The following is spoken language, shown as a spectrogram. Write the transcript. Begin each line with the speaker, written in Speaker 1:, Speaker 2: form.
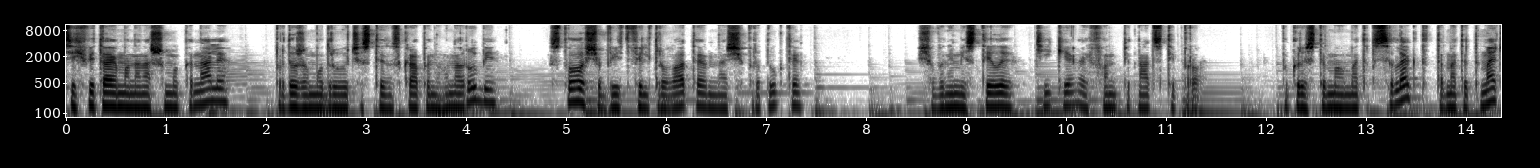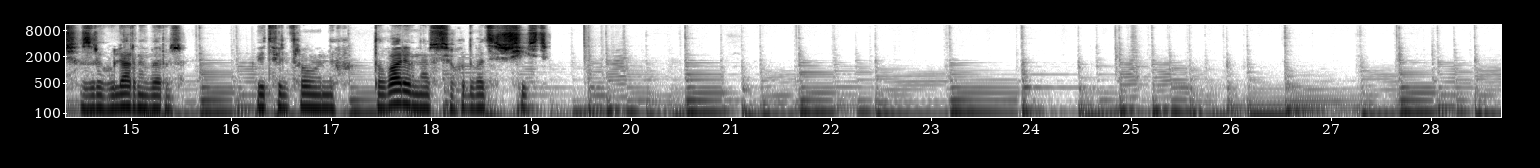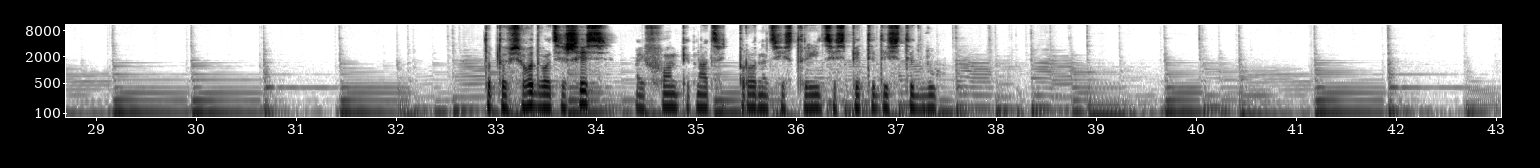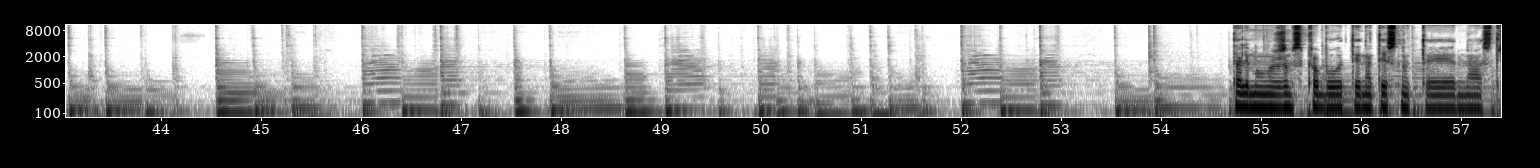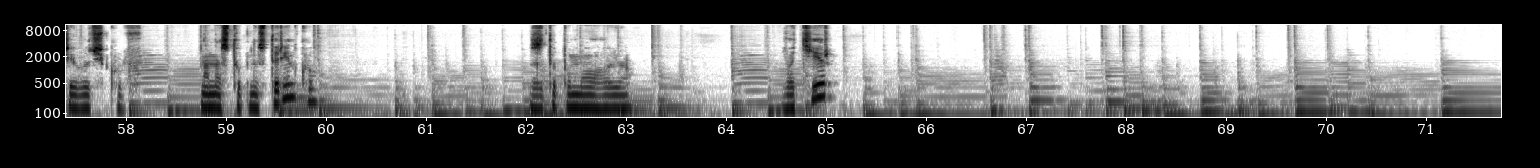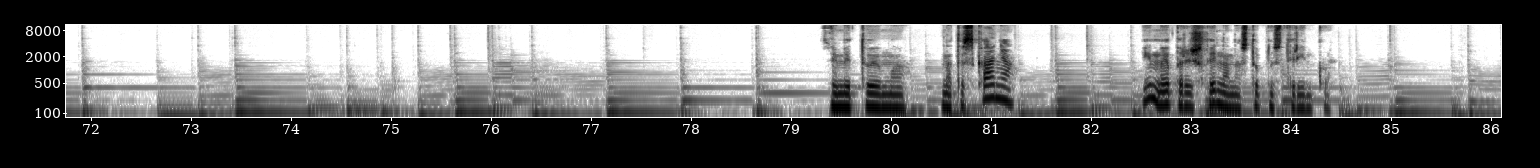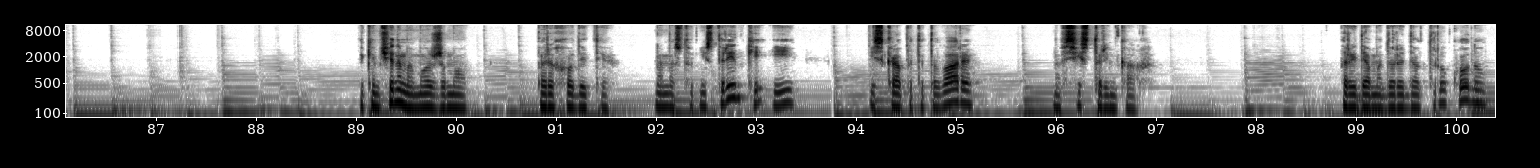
Speaker 1: Всіх вітаємо на нашому каналі. Продовжимо другу частину скрапингу на Ruby з того, щоб відфільтрувати наші продукти, щоб вони містили тільки iPhone 15 Pro. Використаємо метод Select та метод Match з регулярним виразом. Відфільтрованих товарів у нас всього 26. Тобто всього 26 iPhone 15 Pro на цій сторінці з 52. Далі ми можемо спробувати натиснути на стрілочку на наступну сторінку за допомогою ватір. Зімітуємо натискання, і ми перейшли на наступну сторінку. Таким чином ми можемо переходити на наступні сторінки і, і скрапити товари на всіх сторінках. Перейдемо до редактору коду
